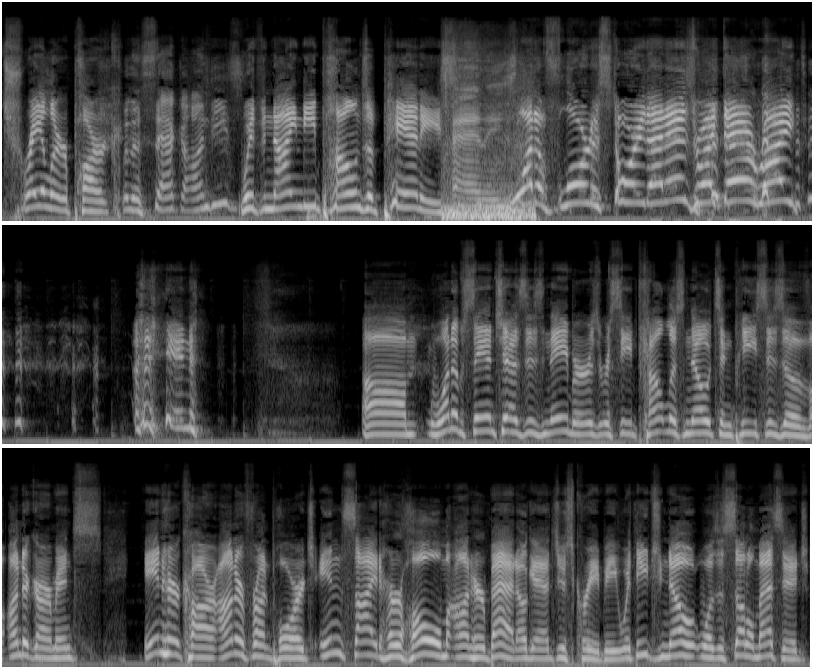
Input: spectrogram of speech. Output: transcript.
trailer park With a sack of undies? with 90 pounds of panties. panties, What a Florida story that is right there, right? In- um, one of Sanchez's neighbors received countless notes and pieces of undergarments in her car, on her front porch, inside her home, on her bed. Okay, that's just creepy. With each note was a subtle message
